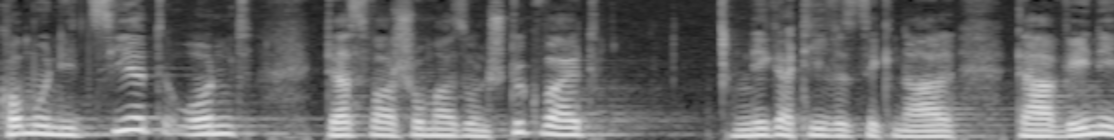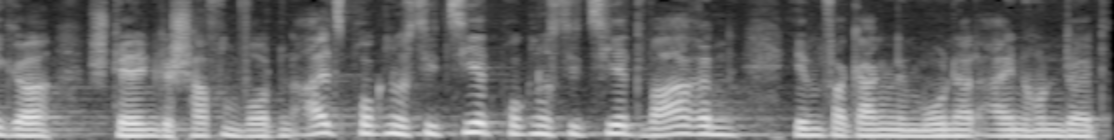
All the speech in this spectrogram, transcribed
kommuniziert und das war schon mal so ein Stück weit negatives Signal, da weniger Stellen geschaffen wurden als prognostiziert. Prognostiziert waren im vergangenen Monat 100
